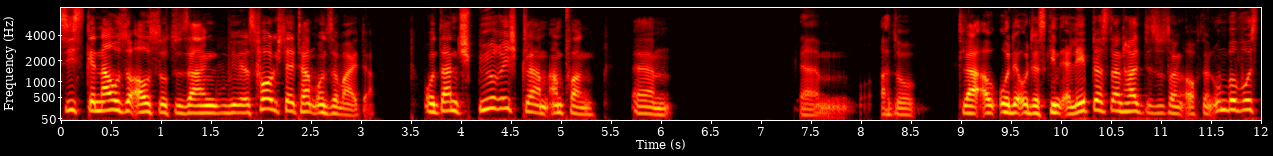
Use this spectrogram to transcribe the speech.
siehst genauso aus sozusagen, wie wir das vorgestellt haben und so weiter. Und dann spüre ich, klar, am Anfang, ähm, ähm, also klar, oder, oder das Kind erlebt das dann halt sozusagen auch dann unbewusst,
